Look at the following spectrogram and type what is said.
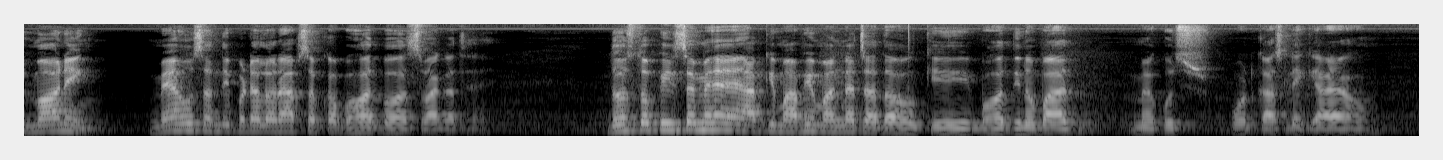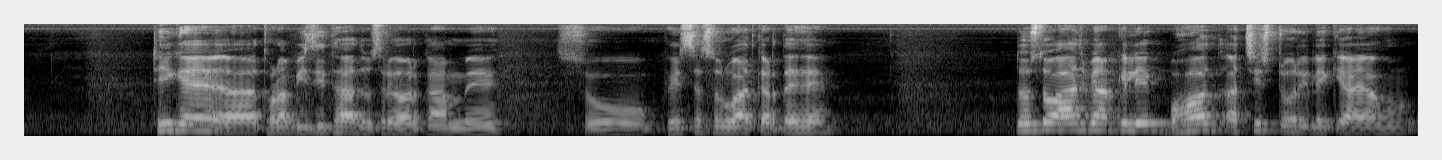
गुड मॉर्निंग मैं हूँ संदीप पटेल और आप सबका बहुत बहुत स्वागत है। दोस्तों, फिर से मैं आपकी माफ़ी मांगना चाहता हूँ कि बहुत दिनों बाद मैं कुछ पॉडकास्ट लेके आया हूँ। ठीक है थोड़ा बिज़ी था दूसरे और काम में सो फिर से शुरुआत करते हैं। दोस्तों, आज मैं आपके लिए एक बहुत अच्छी स्टोरी लेके आया हूँ।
